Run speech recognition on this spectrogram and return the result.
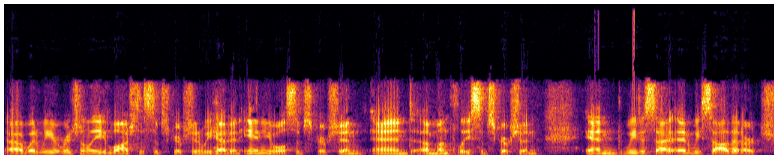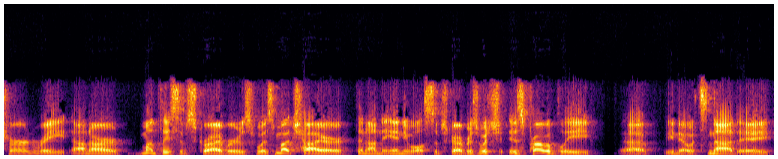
uh, when we originally launched the subscription, we had an annual subscription and a monthly subscription, and we decided and we saw that our churn rate on our monthly subscribers was much higher than on the annual subscribers, which is probably uh, you know it's not a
